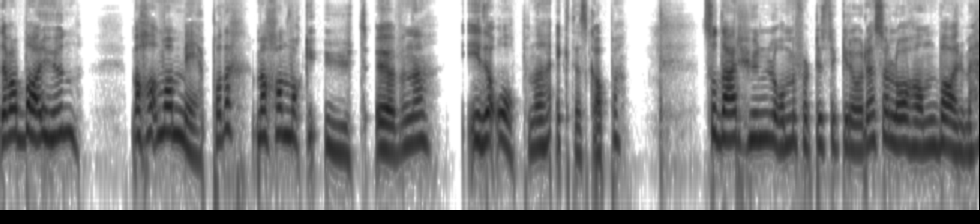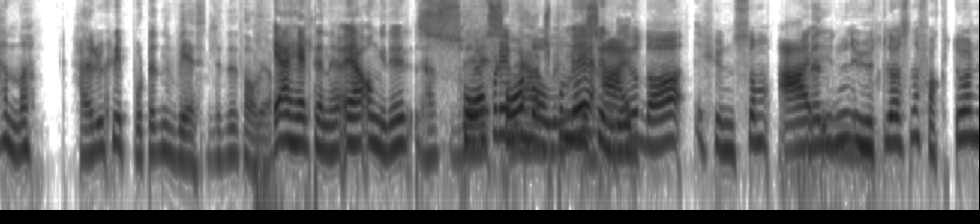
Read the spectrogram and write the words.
Det var bare hun. Men han var med på det. Men han var ikke utøvende i det åpne ekteskapet. Så der hun lå med 40 stykker i året, så lå han bare med henne. Her har du klippet bort en vesentlig detalj. Ja. Jeg er helt enig. og Jeg angrer Ja, så, det- så mine synder. Det på er jo da hun som er Men- den utløsende faktoren,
